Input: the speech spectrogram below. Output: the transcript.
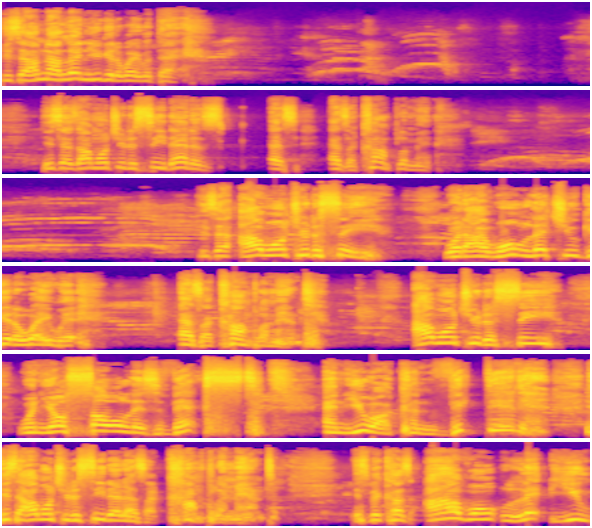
He said, I'm not letting you get away with that. He says, I want you to see that as, as, as a compliment. He said, I want you to see what I won't let you get away with as a compliment. I want you to see when your soul is vexed and you are convicted. He said, I want you to see that as a compliment. It's because I won't let you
